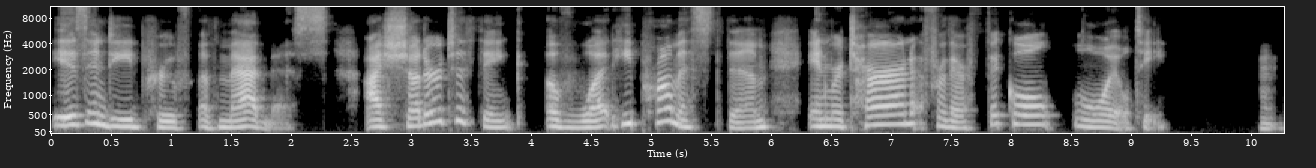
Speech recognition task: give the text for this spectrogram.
is indeed proof of madness. I shudder to think of what he promised them in return for their fickle loyalty. Hmm.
